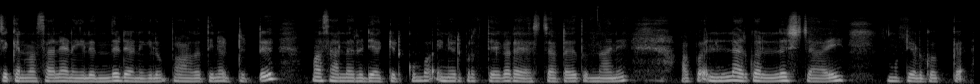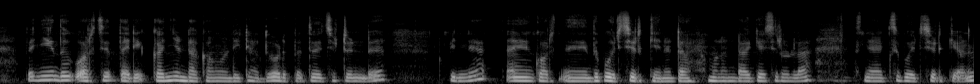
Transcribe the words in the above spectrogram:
ചിക്കൻ മസാല ആണെങ്കിലും എന്തിടുകയാണെങ്കിലും പാകത്തിന് ഇട്ടിട്ട് മസാല റെഡിയാക്കി എടുക്കുമ്പോൾ ഇതിനൊരു പ്രത്യേക ടേസ്റ്റായിട്ട് തിന്നാൻ. അപ്പോൾ എല്ലാവർക്കും നല്ല ഇഷ്ടമായി കുട്ടികൾക്കൊക്കെ. അപ്പം ഇനി ഇത് കുറച്ച് തരി കഞ്ഞി ഉണ്ടാക്കാൻ വേണ്ടിയിട്ട് അതും അടുപ്പത്ത് വെച്ചിട്ടുണ്ട്. പിന്നെ കുറച്ച് ഇത് പൊരിച്ചെടുക്കുകയാണ് കേട്ടോ നമ്മൾ ഉണ്ടാക്കി വെച്ചിട്ടുള്ള സ്നാക്സ് പൊരിച്ചെടുക്കുകയാണ്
